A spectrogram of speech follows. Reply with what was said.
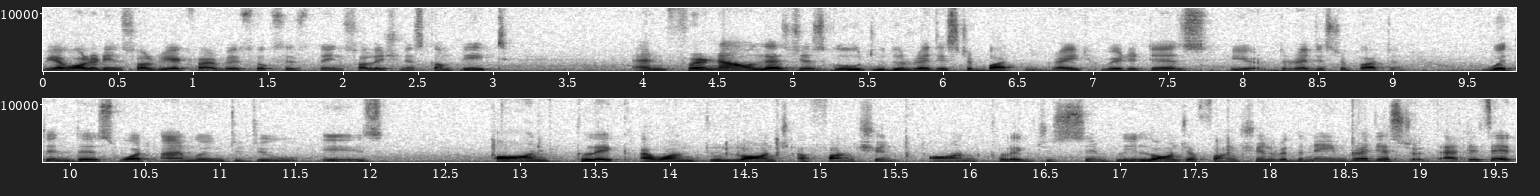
We have already installed react firebase hooks the installation is complete. And for now let's just go to the register button right? Where it is here the register button. Within this what I'm going to do is on click I want to launch a function. On click just simply launch a function with the name register. That is it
